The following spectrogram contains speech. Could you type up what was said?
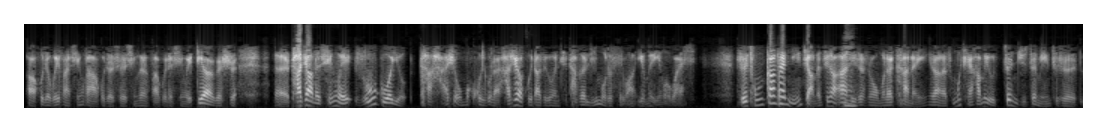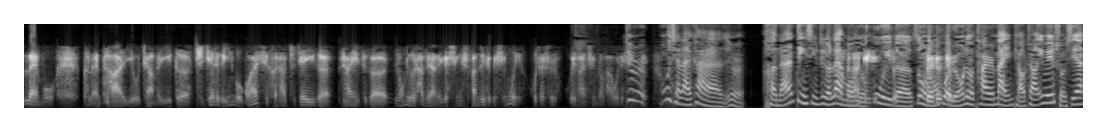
啊，或者违反刑法或者是行政法规的行为。第二个是，呃，他这样的行为如果有，他还是我们回过来还是要回答这个问题，他和李某的死亡有没有因果关系？所以从刚才您讲的这个案例的时候，我们来看呢，应该呢，目前还没有证据证明，就是赖某可能他有这样的一个直接的一个因果关系，和他直接一个参与这个容留他这样的一个刑事犯罪的一个行为，或者是违反行政法规的。就是目前来看，就是很难定性这个赖某有故意的纵容或容留他人卖淫嫖娼，因为首先，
